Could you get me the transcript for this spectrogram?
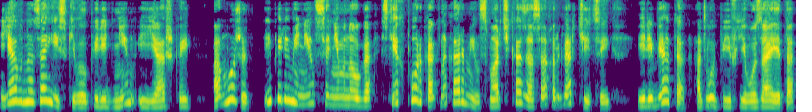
явно заискивал перед ним и Яшкой, а может, и переменился немного с тех пор, как накормил сморчка за сахар горчицей, и ребята, отлупив его за это,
